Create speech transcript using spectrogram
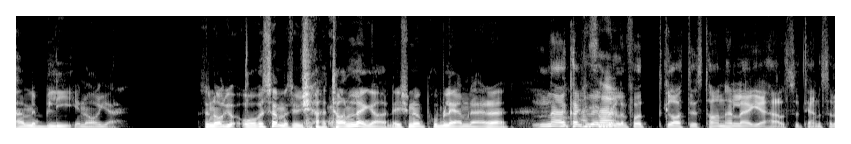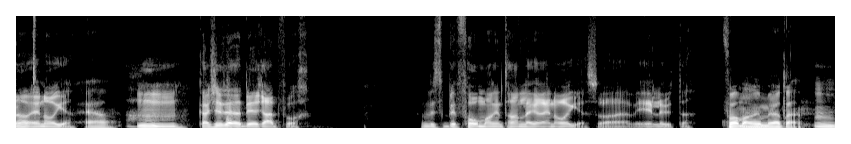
henne bli i Norge? Så Norge oversvømmes jo ikke av tannleger. Det er ikke noe problem, det. er det? Nei, Kanskje vi Altså- ville fått gratis tannlegehelsetjeneste da i Norge. Ja. Mm, kanskje det de er redd for. Hvis det blir for mange tannleger i Norge, så er vi ille ute. For mange mødre. Mm.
